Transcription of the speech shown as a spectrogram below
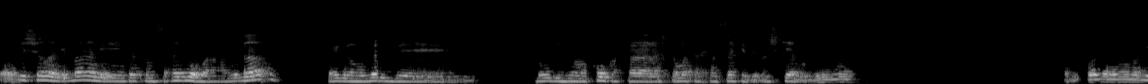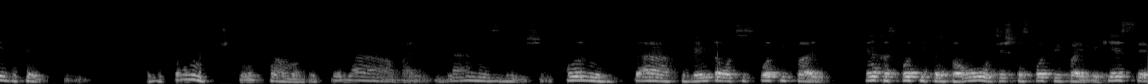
ביום ראשון אני בא, אני ככה משחק בו בעבודה, כרגע עובד באיזה מקום ככה להשלמת הכנסה כדי להשקיע בביזנס. אבל כל היום אני בטלפון. וכל המפשטות שם, וכל הבלגן הזה, שכל מבטח, ואם אתה רוצה ספוטיפיי, אין לך ספוטיפיי פרוץ, יש לך ספוטיפיי בכסף,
